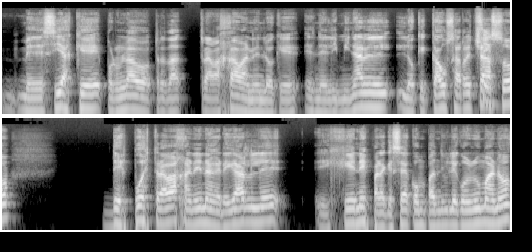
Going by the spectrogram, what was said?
me decías que por un lado trabajaban en lo que en eliminar lo que causa rechazo, después trabajan en agregarle eh, genes para que sea compatible con el humano.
